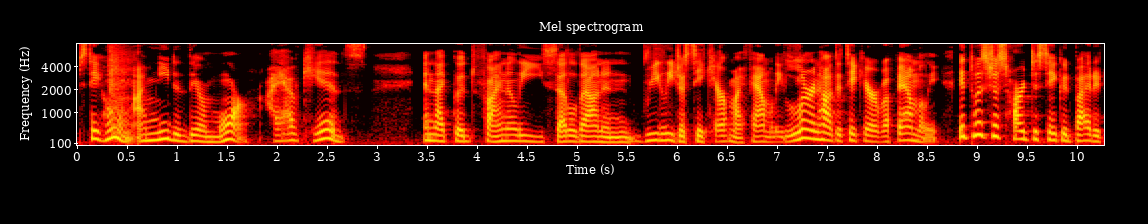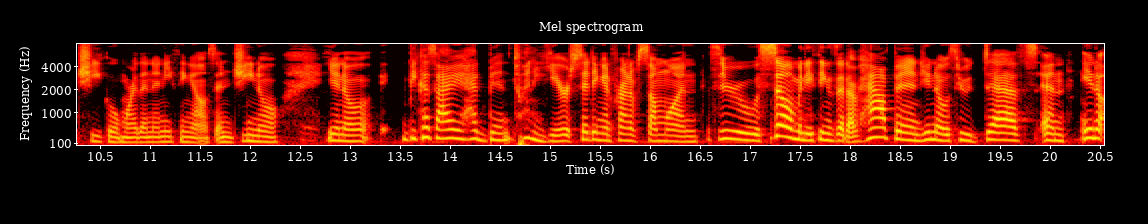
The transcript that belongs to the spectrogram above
stay home. I'm needed there more. I have kids. And I could finally settle down and really just take care of my family, learn how to take care of a family. It was just hard to say goodbye to Chico more than anything else. And Gino, you know, because I had been 20 years sitting in front of someone through so many things that have happened, you know, through deaths. And, you know,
